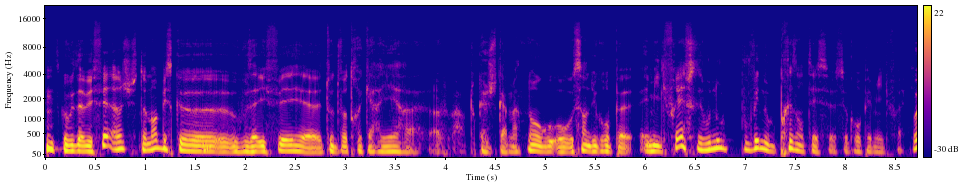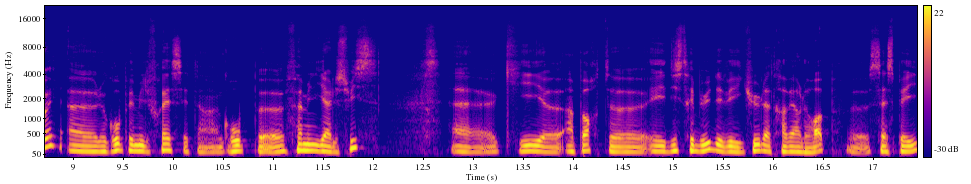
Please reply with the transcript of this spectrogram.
ce que vous avez fait hein, justement, puisque vous avez fait euh, toute votre carrière, en tout cas jusqu'à maintenant, au, au, sein du groupe Émile Frey. Est-ce que vous nous, pouvez nous le présenter ce, ce groupe Émile Frey? Oui, euh, le groupe Émile Frey, c'est un groupe familial suisse. Euh, qui importe et distribue des véhicules à travers l'Europe, 16 pays,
